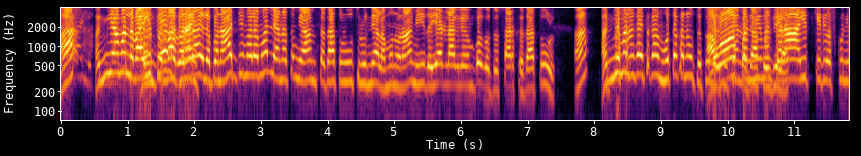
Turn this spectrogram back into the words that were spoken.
हा? आणि मी म्हणलं बाई मग इथून ध्यानात मागं नाही नाही. राहिलं पण आजी मला म्हणल्या ना तुम्ही आमचा दातुळ उचलून नेला म्हणून आम्ही इथं याड लागले बघतो सारखं दातुळ. आणि मी सांगायचं काम होतं का नव्हतं अहो पण मी म्हणते? ना इतके दिवस कुणी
